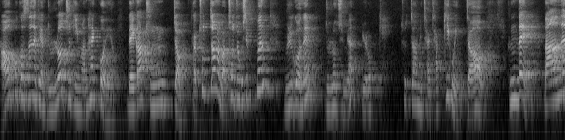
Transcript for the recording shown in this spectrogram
아웃포커스는 그냥 눌러주기만 할 거예요. 내가 중점, 그러니까 초점을 맞춰주고 싶은 물건을 눌러주면 이렇게 초점이 잘 잡히고 있죠. 근데 나는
